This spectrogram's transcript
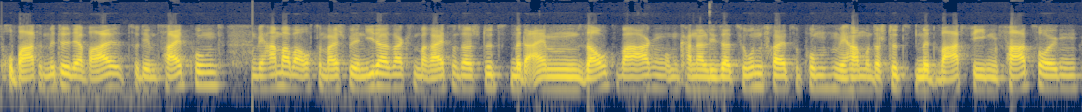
probate Mittel der Wahl zu dem Zeitpunkt. Wir haben aber auch zum Beispiel in Niedersachsen bereits unterstützt mit einem Saugwagen, um Kanalisationen frei zu pumpen. Wir haben unterstützt mit wartfähigen Fahrzeugen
